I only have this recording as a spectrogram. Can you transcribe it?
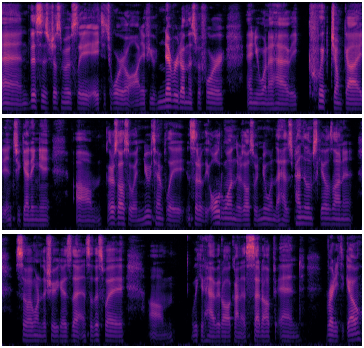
and this is just mostly a tutorial on if you've never done this before and you want to have a quick jump guide into getting it um, there's also a new template instead of the old one there's also a new one that has pendulum scales on it. So I wanted to show you guys that and so this way um, we can have it all kind of set up and ready to go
